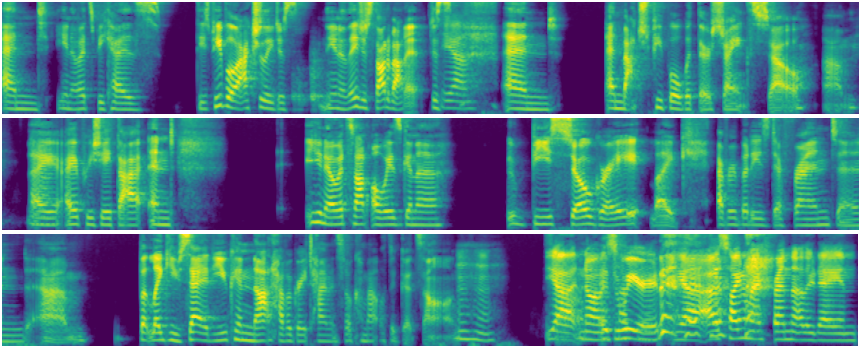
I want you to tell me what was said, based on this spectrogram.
And, you know, it's because these people actually just, you know, they just thought about it just yeah. and and matched people with their strengths. So um I, I appreciate that. And you know, it's not always gonna be so great. Like everybody's different. And um, but like you said, you can not have a great time and still come out with a good song. hmm Yeah, So, no, it's talking- weird. yeah, I was talking to my friend the other day, and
